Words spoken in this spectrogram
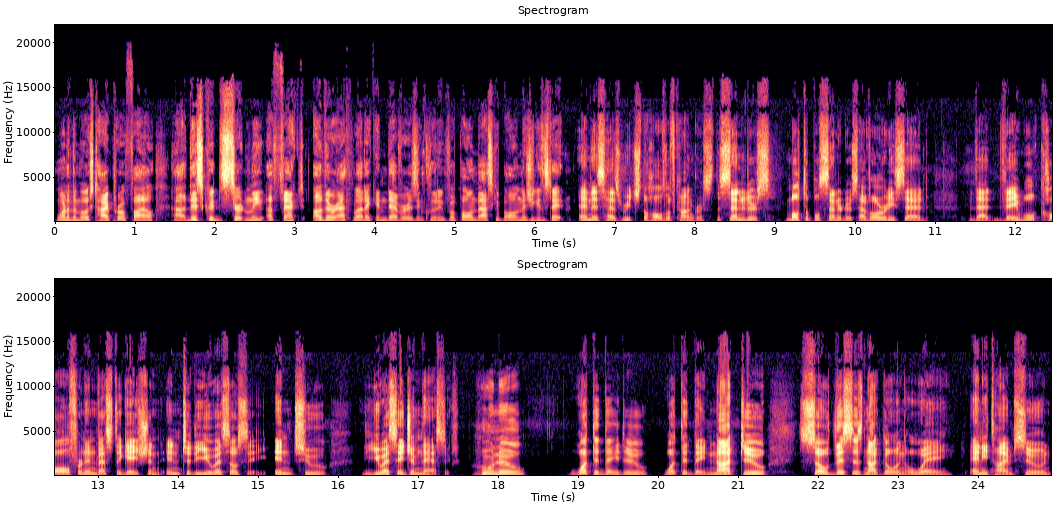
one of the most high profile. Uh, this could certainly affect other athletic endeavors, including football and basketball in Michigan State. and this has reached the halls of Congress. The senators, multiple senators, have already said that they will call for an investigation into the USOC, into the USA Gymnastics. Who knew? What did they do? What did they not do? So this is not going away anytime soon.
